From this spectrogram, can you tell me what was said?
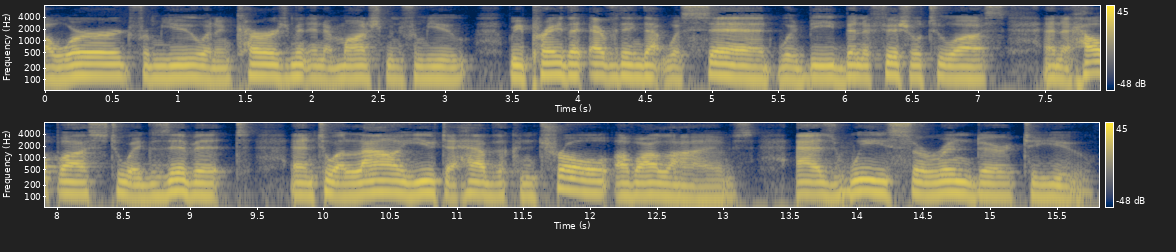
a word from you, an encouragement and admonishment from you. We pray that everything that was said would be beneficial to us and to help us to exhibit and to allow you to have the control of our lives as we surrender to you.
